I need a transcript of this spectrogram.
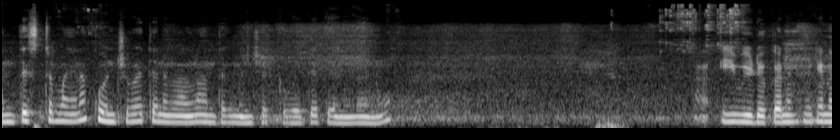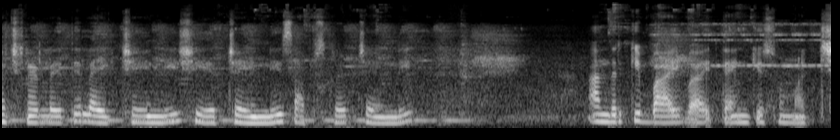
ఎంత ఇష్టమైనా కొంచెమే తినగలను. అంతకు మించి ఎక్కువైతే తినలేను. ఈ వీడియో కనుక మీకు నచ్చినట్లయితే లైక్ చేయండి షేర్ చేయండి సబ్స్క్రైబ్ చేయండి. అందరికీ bye bye. Thank you so much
